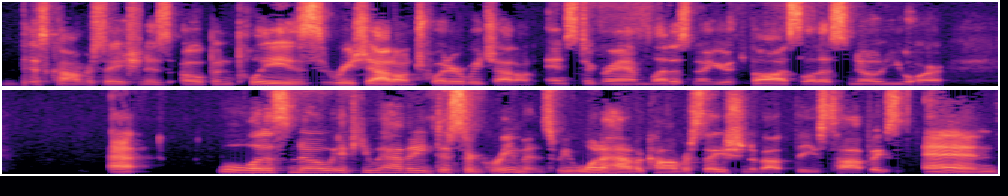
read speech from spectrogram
this conversation is open. Please reach out on Twitter, reach out on Instagram. Let us know your thoughts. Let us know your at. Well, let us know if you have any disagreements. We want to have a conversation about these topics. And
